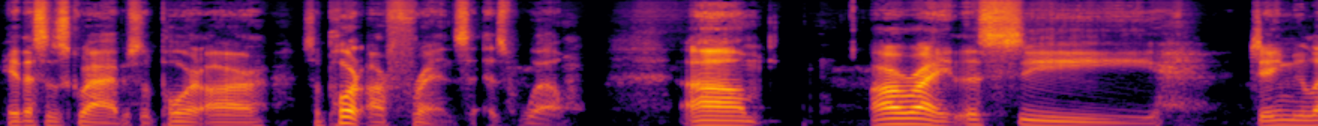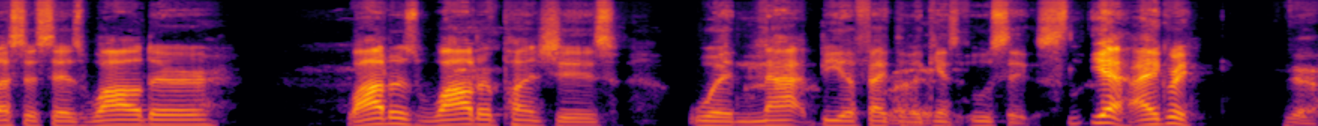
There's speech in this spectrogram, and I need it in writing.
hit that subscribe support our support our friends as well. Um, all right, let's see. Jamie Lester says Wilder, Wilder's Wilder punches would not be effective Right. against Usyk. Yeah, I agree. Yeah.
